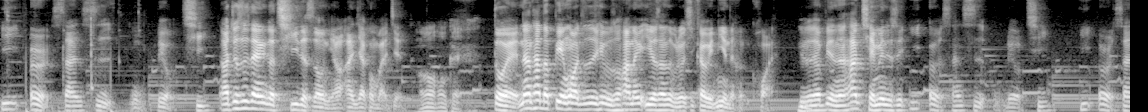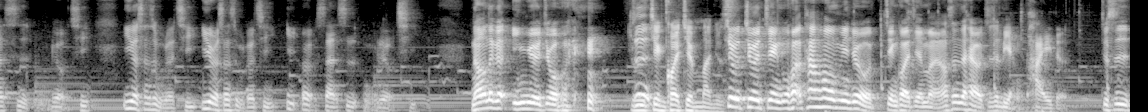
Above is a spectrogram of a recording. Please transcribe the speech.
一二三四五六七，啊，就是在那个七的时候，你要按一下空白键。哦，OK，对，那它的变化就是，譬如说它那个一二三四五六七，开始念得很快，比如说它变成它前面就是一二三四五六七，一二三四五六七，一二三四五六七，一二三四五六七，一二三四五六七，然后那个音乐就会就是渐快渐慢，就是就就会见过它，它后面就有渐快渐慢，然后甚至还有就是两拍的，就是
